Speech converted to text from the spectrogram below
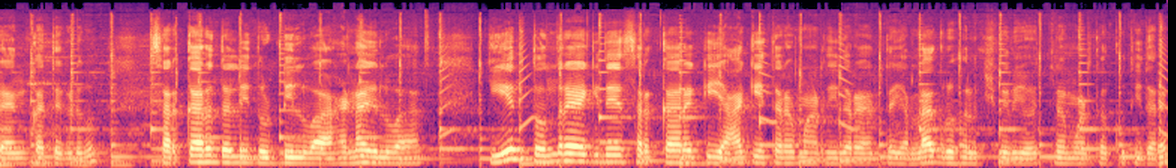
ಬ್ಯಾಂಕ್ ಖಾತೆಗಳಿಗೂ. ಸರ್ಕಾರದಲ್ಲಿ ದುಡ್ಡಿಲ್ವಾ, ಹಣ ಇಲ್ವಾ? ಏನು ತೊಂದರೆ ಆಗಿದೆ? ಸರ್ಕಾರಕ್ಕೆ ಯಾಕೆ ಈ ಥರ ಮಾಡ್ತಿದ್ದಾರೆ ಅಂತ ಎಲ್ಲ ಗೃಹಲಕ್ಷ್ಮಿಯರು ಯೋಚನೆ ಮಾಡ್ತಾ ಕೂತಿದ್ದಾರೆ.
